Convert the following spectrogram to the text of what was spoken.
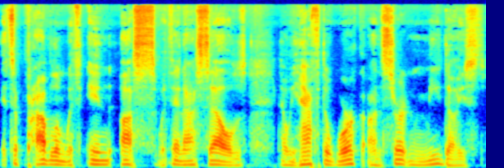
It's a problem within us, within ourselves, that we have to work on certain midos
